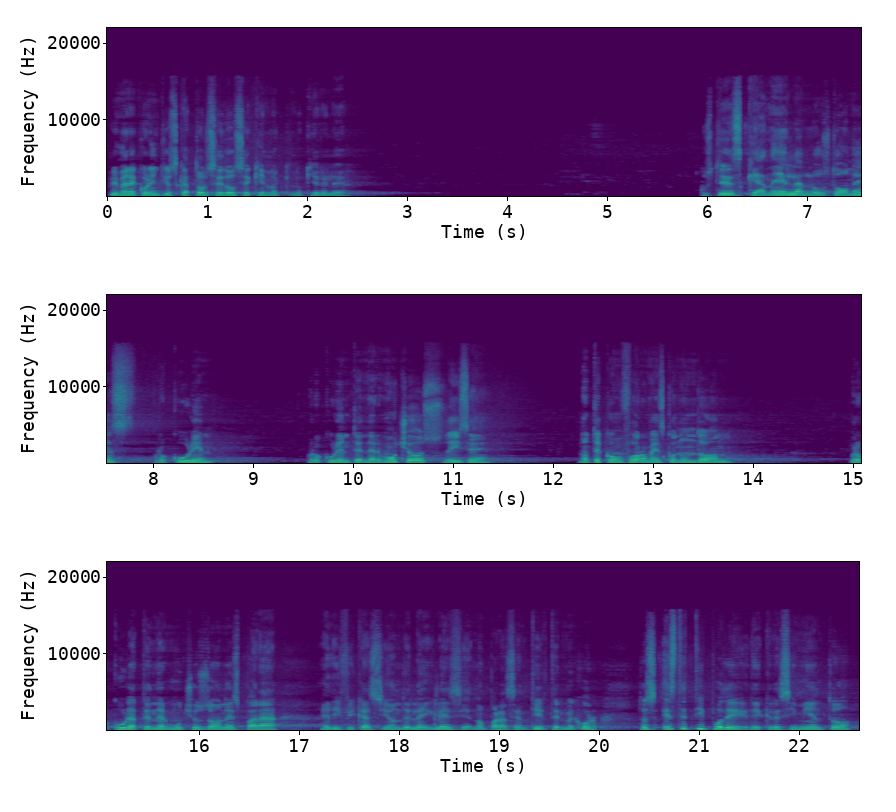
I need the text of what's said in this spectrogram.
Primera de Corintios 14, 12, ¿quién lo, quiere leer? Ustedes que anhelan los dones, procuren, procuren tener muchos, dice, no te conformes con un don, procura tener muchos dones para edificación de la iglesia, no para sentirte el mejor. Entonces, este tipo de, de crecimiento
